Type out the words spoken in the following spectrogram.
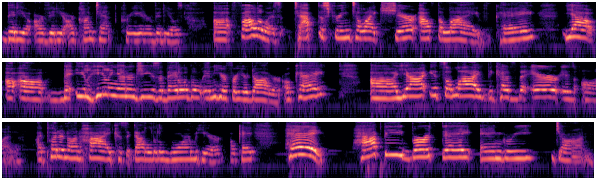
video, our video, our content creator videos uh, follow us. Tap the screen to like, share out the live. Okay. Yeah. Uh, uh, the healing energy is available in here for your daughter. Okay. Uh, yeah, it's alive because the air is on. I put it on high because it got a little warm here. Okay. Hey, happy birthday, Angry John.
